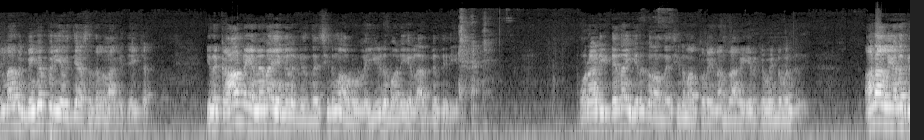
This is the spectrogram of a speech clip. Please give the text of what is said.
எல்லாரும் மிகப்பெரிய வித்தியாசத்தில் நாங்கள் ஜெயித்தோம் இது காரணம் என்னன்னா எங்களுக்கு இந்த சினிமாவில் உள்ள ஈடுபாடு எல்லாருக்கும் தெரியும். போராடிக்கிட்டே தான் இருக்கிறோம் அந்த சினிமா துறை நன்றாக இருக்க வேண்டும் என்று. ஆனால் எனக்கு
